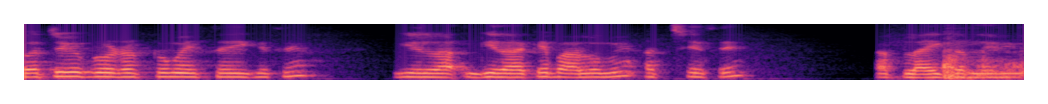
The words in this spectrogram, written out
बचे हुए प्रोडक्ट को मैं इस तरीके से गिरा गिरा के बालों में अच्छे से अप्लाई कर लेंगे।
